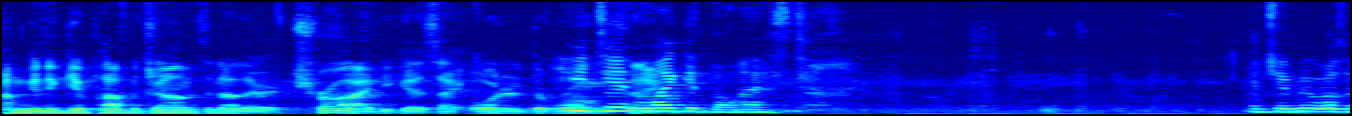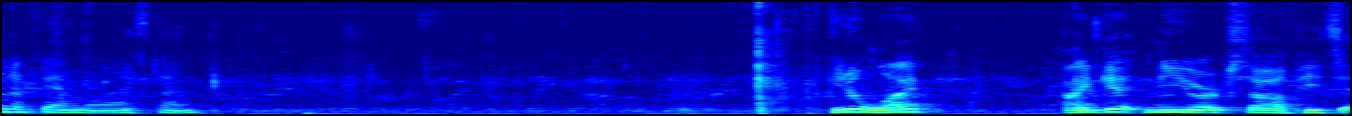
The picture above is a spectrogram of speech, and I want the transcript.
I'm gonna give Papa John's another try because I ordered the wrong He didn't thing. like it the last time. And Jimmy wasn't a fan the last time. You know why? I get New York style pizza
